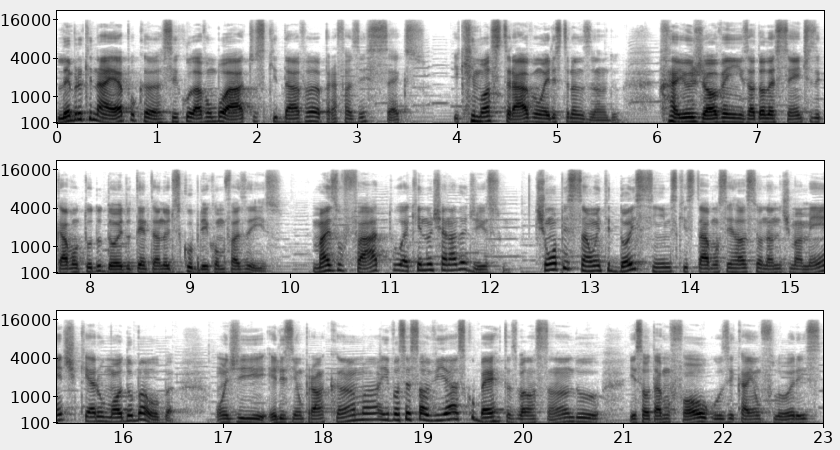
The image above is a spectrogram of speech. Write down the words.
Lembro que na época circulavam boatos que dava para fazer sexo e que mostravam eles transando. Aí os jovens adolescentes ficavam tudo doido tentando descobrir como fazer isso. Mas o fato é que não tinha nada disso. Tinha uma opção entre dois sims que estavam se relacionando intimamente, que era o modo oba-oba, onde eles iam para uma cama e você só via as cobertas balançando e soltavam fogos e caíam flores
